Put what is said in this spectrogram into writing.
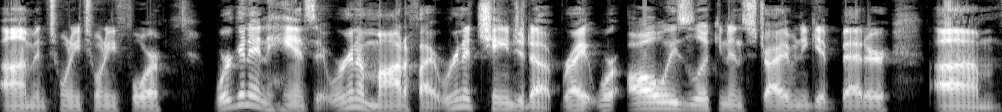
um, in 2024. We're going to enhance it. We're going to modify it. We're going to change it up, right? We're always looking and striving to get better. Um,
